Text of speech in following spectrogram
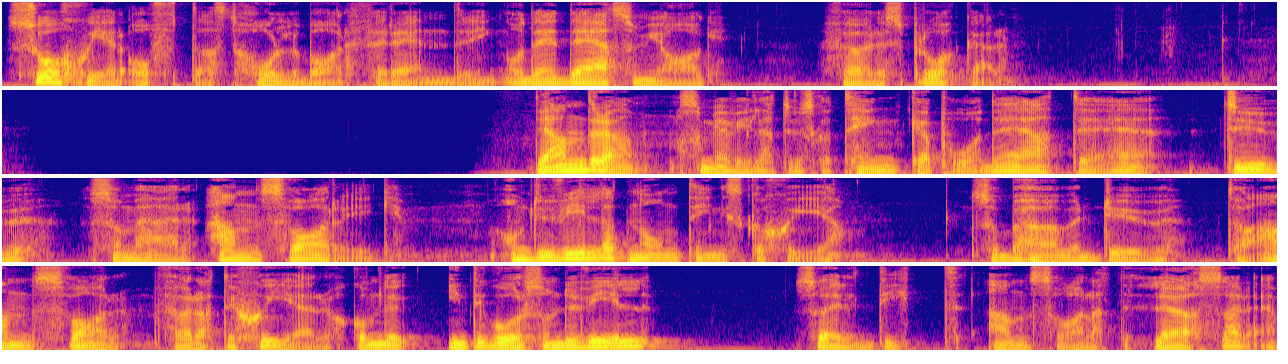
Så sker oftast hållbar förändring och det är det som jag förespråkar. Det andra som jag vill att du ska tänka på det är att det är du som är ansvarig. Om du vill att någonting ska ske så behöver du ta ansvar för att det sker. Och om det inte går som du vill så är det ditt ansvar att lösa det.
